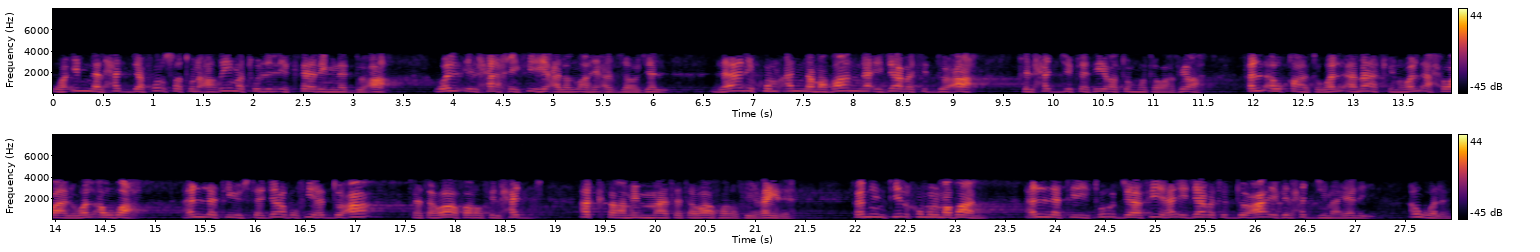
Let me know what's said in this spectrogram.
وإن الحج فرصة عظيمة للإكثار من الدعاء والإلحاح فيه على الله عز وجل. ذلكم أن مظان إجابة الدعاء في الحج كثيرة متوافرة. فالأوقات والأماكن والأحوال والأوضاع التي يستجاب فيها الدعاء تتوافر في الحج أكثر مما تتوافر في غيره. فمن تلكم المضان التي ترجى فيها إجابة الدعاء في الحج ما يلي. أولا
